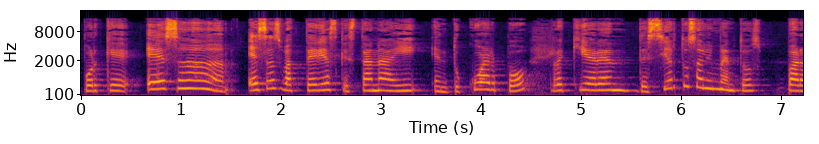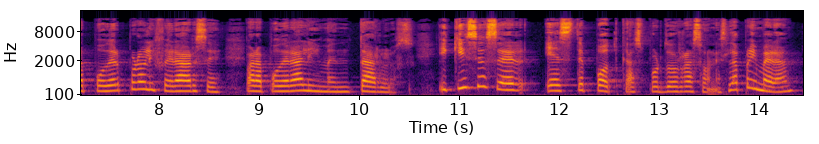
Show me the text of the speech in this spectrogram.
porque esa, esas bacterias que están ahí en tu cuerpo requieren de ciertos alimentos para poder proliferarse, para poder alimentarlos. Y quise hacer este podcast por dos razones. La primera,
